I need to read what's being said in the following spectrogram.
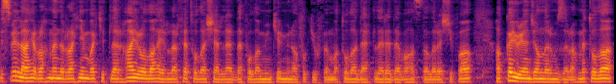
Bismillahirrahmanirrahim. Vakitler hayrola hayırlar, fethola şerler, defola, münkir münafık yuf ve matola, dertlere deva, hastalara şifa, hakka yürüyen canlarımıza rahmet ola,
